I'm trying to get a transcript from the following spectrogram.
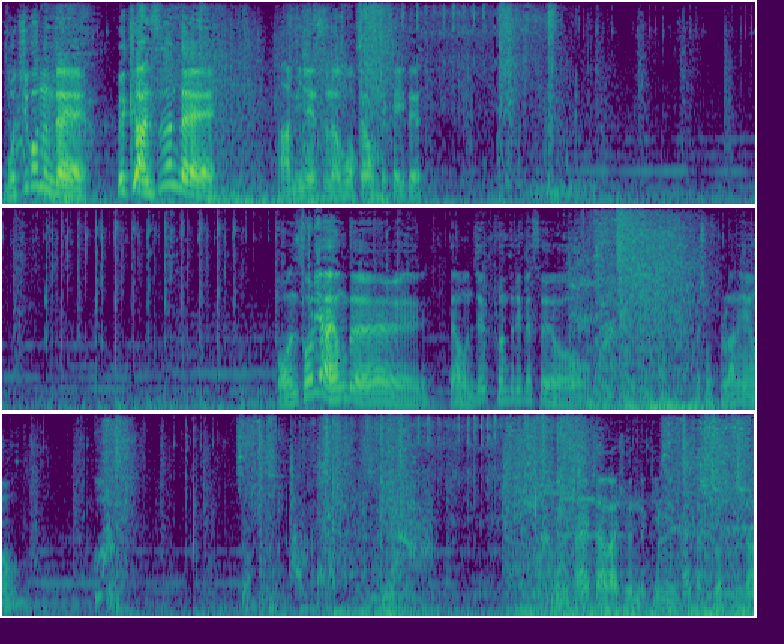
뭐 찍었는데? 왜 큐 안 쓰는데? 아 미니언 쓰려고? 빼방패 게이드 뭔 소리야 형들. 내가 언제 그런 드립 했어요? 그거 좀 곤란해요. 살짝 아쉬운 느낌이 살짝 들었습니다.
